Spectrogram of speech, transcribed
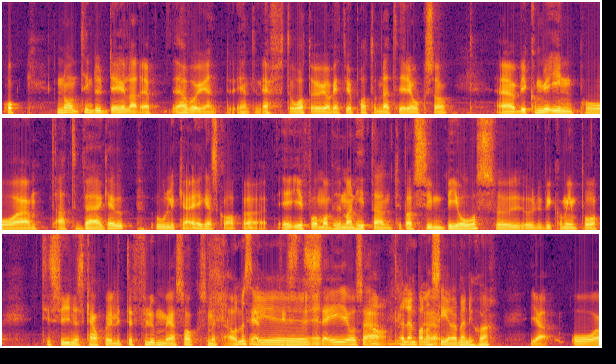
och någonting du delade, det här var ju egentligen efteråt och jag vet att vi har pratat om det här tidigare också. Eh, vi kom ju in på att väga upp olika egenskaper i, form av hur man hittar en typ av symbios. Vi kom in på till synes kanske lite flummiga saker som ett ja, autentiskt säg och så. Ja, eller en balanserad uh, människa. Ja, och,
